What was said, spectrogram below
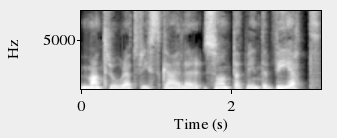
man tror att friska eller sånt, att vi inte vet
